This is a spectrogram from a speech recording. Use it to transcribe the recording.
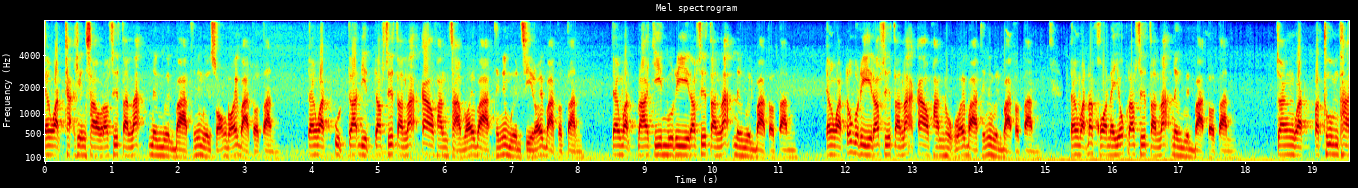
จังหวัดฉะเชิงเซารับซื้อตันละ 10,000 บาทถึง 12,000 บาทต่อตัน จังหวัดอุตรดิตถ์รับซื้อตันละ 9,300 บาทถึง 14,000 บาทต่อตัน จังหวัดปราจีนบุรีรับซื้อตันละ 10,000 บาทต่อตัน จังหวัดลบบุรีรับซื้อตันละ 9,600 บาทถึง10,000 บาทต่อตัน จังหวัดนครนายกรับซื้อตันละ 10,000 บาทต่อตัน จังหวัดปทุมธา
